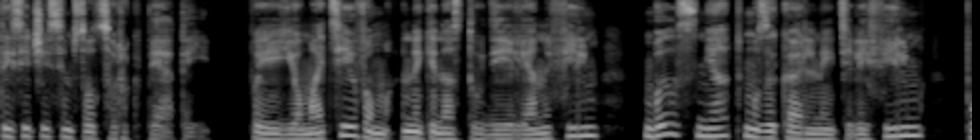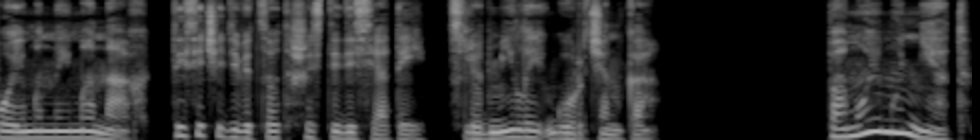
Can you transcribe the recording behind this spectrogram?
1731-1745. По ее мотивам на киностудии «Ленфильм» был снят музыкальный телефильм «Пойманный монах» 1960 с Людмилой Гурченко. «По-моему, нет.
